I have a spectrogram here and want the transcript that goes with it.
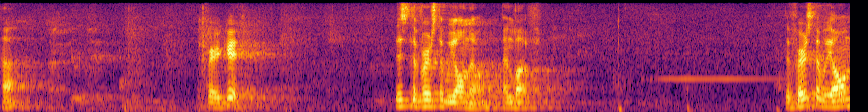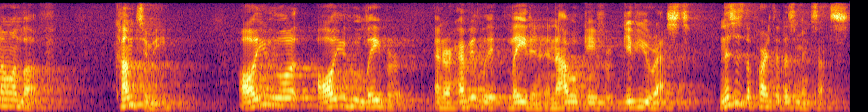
Huh? Very good. This is the verse that we all know and love. The verse that we all know and love. Come to me, all you who, all you who labor and are heavy laden, and I will give, give you rest. And this is the part that doesn't make sense.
